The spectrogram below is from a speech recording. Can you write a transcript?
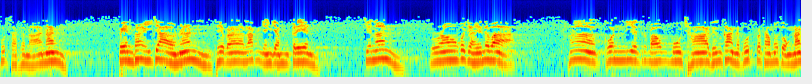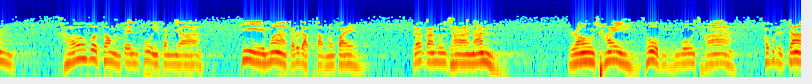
พุทธศาสนานั้น เป็นพระอิเจ้านั้น เทพรักษ์อย่างยำเกรงฉะนั้นเราก็จะเห็นได้ว่า ถ้าคนเรียนเบาบูชาถึงขั้นพระพุทธพระธรรมพระสงฆ์นั้น เขาก็ต้องเป็นผู้มีปัญญาที่มากระดับต่ำลงไป แล้วการบูชานั้น เราใช้ทูบบูชา พระพุทธเจ้า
